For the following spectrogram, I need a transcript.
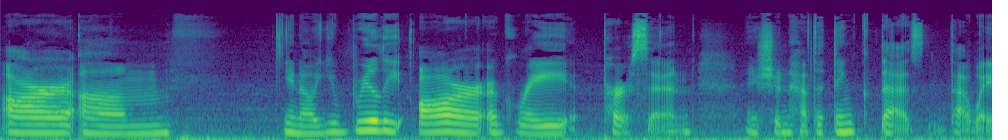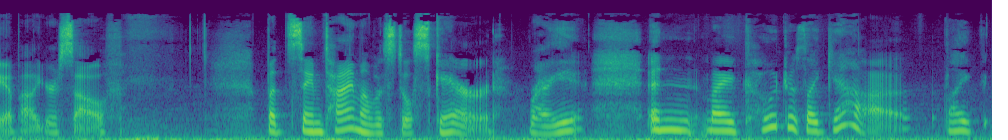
are, um, you know, you really are a great person. You shouldn't have to think that that way about yourself. But at the same time, I was still scared, right? And my coach was like, yeah, like,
